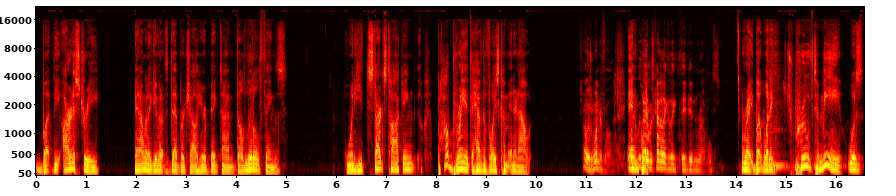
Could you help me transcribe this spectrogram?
but the artistry, and I'm going to give it up to Deb Burchell here, big time. The little things when he starts talking, how brilliant to have the voice come in and out. Oh, it was wonderful. And it- was kind of like like they did in Rebels. Right. But what it proved to me was,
